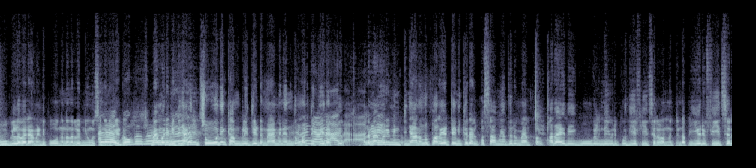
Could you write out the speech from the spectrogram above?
ഗൂഗിളിൽ വരാൻ വേണ്ടി പോകുന്നുണ്ടെന്നുള്ള ന്യൂസ് ഇങ്ങനെ കേട്ടു. മാം ഒരു മിനിറ്റ് ഞാൻ ചോദ്യം കംപ്ലീറ്റ് ചെയ്തിട്ട് മാമിന് എന്തോ മറ്റു തിരക്ക്. അല്ല മാം ഒരു മിനിറ്റ് ഞാനൊന്ന് പറയട്ടെ? എനിക്കൊരു അല്പ സമയം തരും മാം അതായത് ഈ ഗൂഗിളിന്റെ ഈ ഒരു പുതിയ ഫീച്ചർ വന്നിട്ടുണ്ട് അപ്പൊ ഈ ഒരു ഫീച്ചർ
